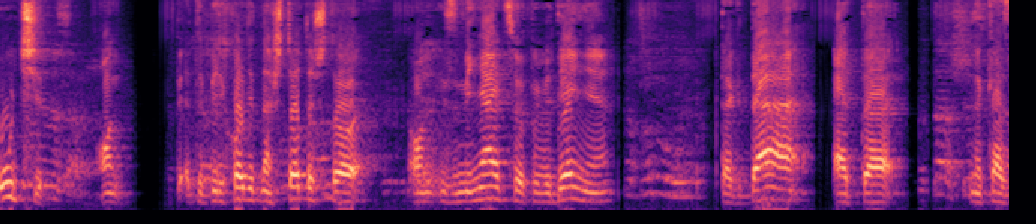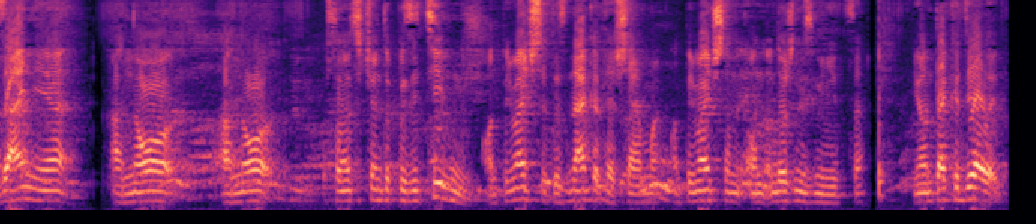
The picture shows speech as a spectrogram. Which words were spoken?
учит, он это переходит на что-то, что он изменяет свое поведение, тогда это наказание, оно, оно становится чем-то позитивным. Он понимает, что это знак от Ашема, он понимает, что он, он должен измениться, и он так и делает.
